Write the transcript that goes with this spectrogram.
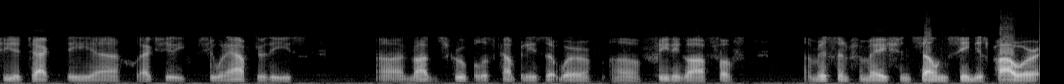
she attacked the, uh, actually, she went after these uh, non-scrupulous companies that were uh, feeding off of uh, misinformation, selling seniors power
